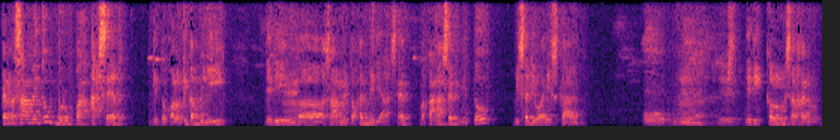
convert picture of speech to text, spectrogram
Karena saham itu berupa aset, gitu. Kalau kita beli, jadi eh, saham itu akan jadi aset, maka aset itu bisa diwariskan. Oh. Hmm, iya. Jadi kalau misalkan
